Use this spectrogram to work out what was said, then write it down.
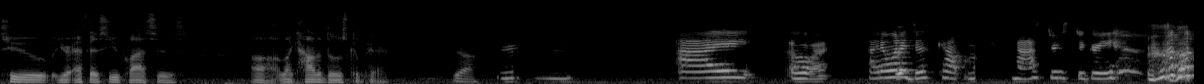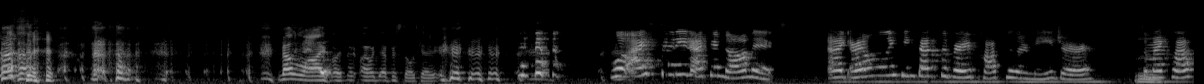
to your FSU classes? Uh like how did those compare? Yeah. Mm, I oh I, I don't want to discount my master's degree. Not live on, on the episode, okay? well, I studied economics. I, I don't really think that's a very popular major. So Mm, my class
